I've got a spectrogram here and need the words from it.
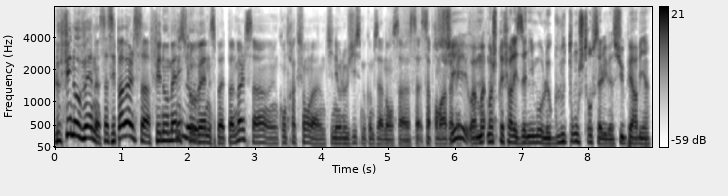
Le phénomène, ça c'est pas mal ça. Phénomène slovène, ça peut être pas mal ça. Une contraction là, un petit néologisme comme ça. Non, ça, ça, ça prendra jamais. moi, moi, je préfère les animaux. Le glouton, je trouve ça lui va super bien.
